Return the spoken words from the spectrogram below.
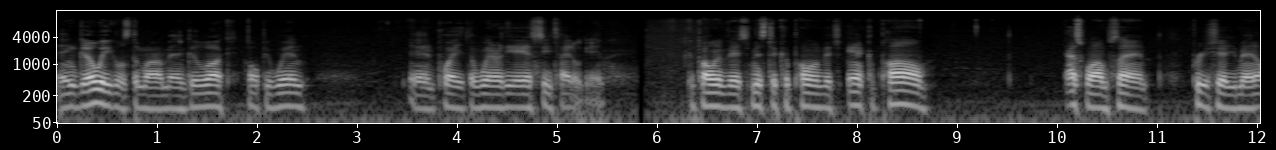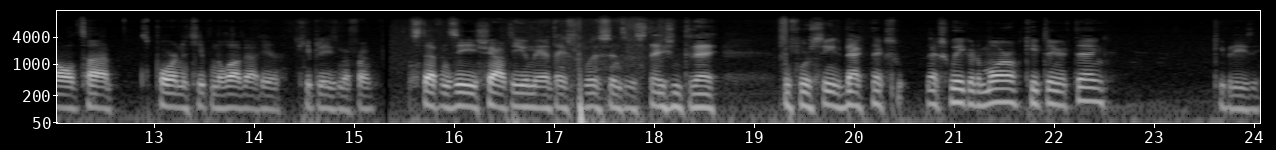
And go Eagles tomorrow, man. Good luck. Hope you win. And play the winner of the AFC title game. Kaponovich, Mr. Kaponovich, and Capone. That's what I'm saying. Appreciate you, man, all the time. Supporting and keeping the love out here. Keep it easy, my friend. Stephen Z, shout out to you, man. Thanks for listening to the station today. Look forward to seeing you back next next week or tomorrow. Keep doing your thing. Keep it easy.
